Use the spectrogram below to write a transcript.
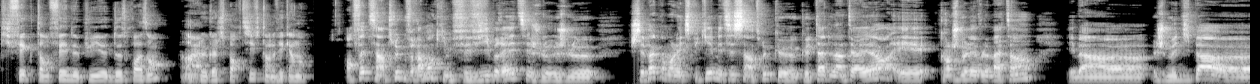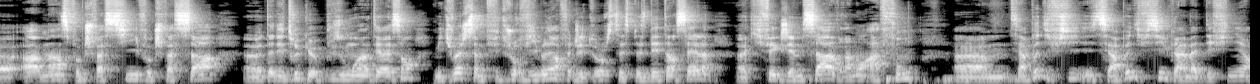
qui fait que t'en fais depuis 2-3 ans, alors Ouais. que le coach sportif t'en as fait qu'un an? En fait, c'est un truc vraiment qui me fait vibrer, tu sais, je le, je le, je sais pas comment l'expliquer, mais tu sais, c'est un truc que, que t'as de l'intérieur, et quand je me lève le matin, et ben, euh, je me dis pas, euh, ah mince, faut que je fasse ci, faut que je fasse ça, euh, t'as des trucs euh, plus ou moins intéressants, mais tu vois, ça me fait toujours vibrer, en fait, j'ai toujours cette espèce d'étincelle euh, qui fait que j'aime ça vraiment à fond. Euh, c'est un peu difficile, c'est un peu difficile quand même à définir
